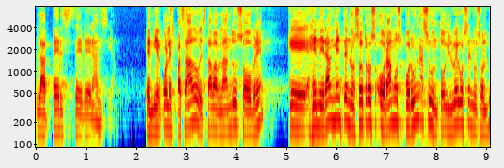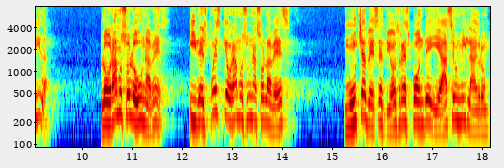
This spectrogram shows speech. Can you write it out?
la perseverancia. El miércoles pasado estaba hablando sobre que generalmente nosotros oramos por un asunto y luego se nos olvida. Lo oramos solo una vez y después que oramos una sola vez, muchas veces Dios responde y hace un milagro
